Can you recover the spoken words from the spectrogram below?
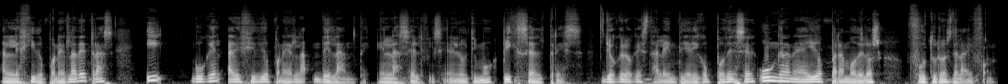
han elegido ponerla detrás y Google ha decidido ponerla delante, en las selfies, en el último Pixel 3. Yo creo que esta lente, ya digo, podría ser un gran añadido para modelos futuros del iPhone.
